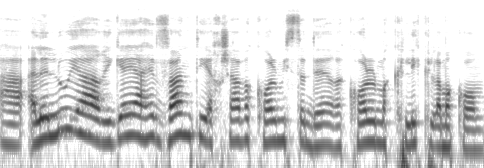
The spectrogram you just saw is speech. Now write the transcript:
ההללויה, רגעי ההבנתי, עכשיו הכל מסתדר, הכל מקליק למקום.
